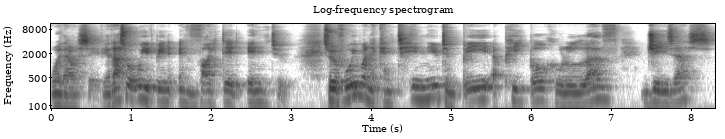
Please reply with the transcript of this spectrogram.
with our Saviour. That's what we've been invited into. So if we want to continue to be a people who love Jesus,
